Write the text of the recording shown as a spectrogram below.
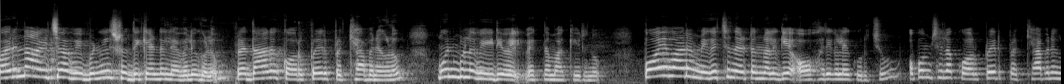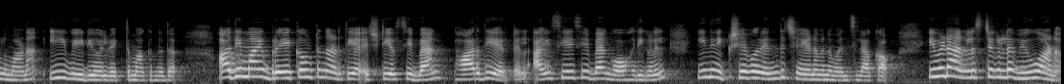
വരുന്ന ആഴ്ച വിപണിയിൽ ശ്രദ്ധിക്കേണ്ട ലെവലുകളും പ്രധാന കോർപ്പറേറ്റ് പ്രഖ്യാപനങ്ങളും മുൻപുള്ള വീഡിയോയിൽ വ്യക്തമാക്കിയിരുന്നു. പോയ വാരം മികച്ച നേട്ടം നൽകിയ ഓഹരികളെക്കുറിച്ചും ഒപ്പം ചില കോർപ്പറേറ്റ് പ്രഖ്യാപനങ്ങളുമാണ് ഈ വീഡിയോയിൽ വ്യക്തമാക്കുന്നത്. ആദ്യമായി ബ്രേക്ക്ഔട്ട് നടത്തിയ H D F C bank Bharti Airtel I C I C bank ഓഹരികളിൽ ഇനി നിക്ഷേപകർ എന്ത് ചെയ്യണമെന്ന് മനസ്സിലാക്കാം. ഇവിടെ അനലിസ്റ്റുകളുടെ വ്യൂ ആണ്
